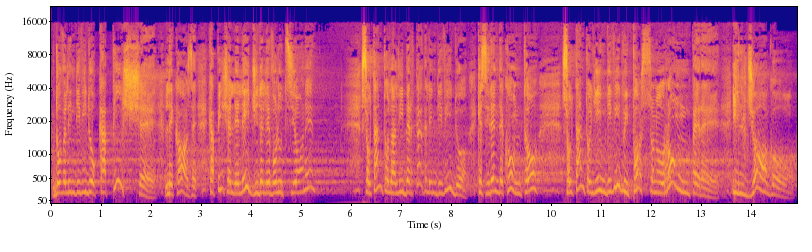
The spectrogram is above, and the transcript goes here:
dove l'individuo capisce le cose, capisce le leggi dell'evoluzione, soltanto la libertà dell'individuo che si rende conto, soltanto gli individui possono rompere il gioco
